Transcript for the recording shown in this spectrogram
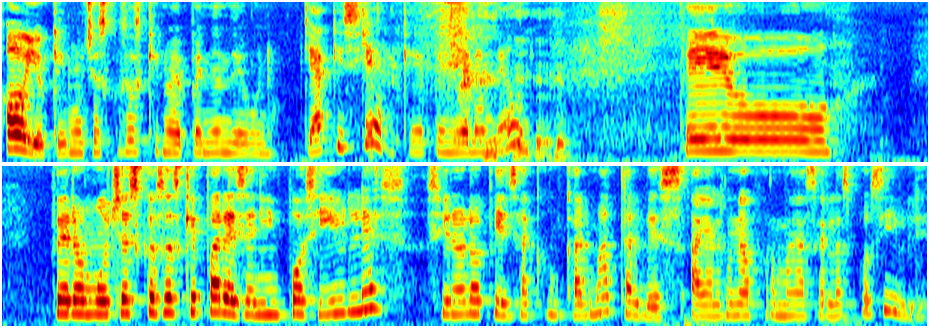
Obvio que hay muchas cosas que no dependen de uno. Ya quisiera que dependieran de uno. Pero pero muchas cosas que parecen imposibles, si uno lo piensa con calma, tal vez hay alguna forma de hacerlas posibles.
